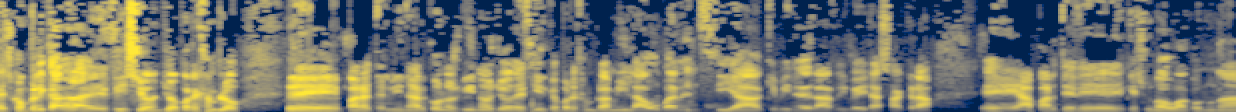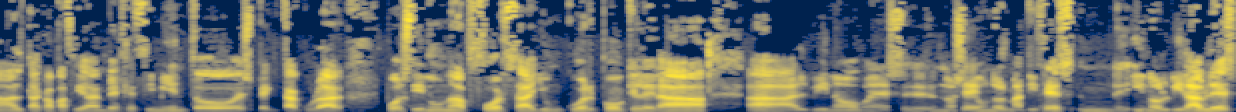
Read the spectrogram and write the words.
es, complicada la decisión. Yo, por ejemplo, eh, para terminar con los vinos, yo decir que, por ejemplo, a mí la uva encía que viene de la Ribeira Sacra, eh, aparte de que es una uva con una alta capacidad de envejecimiento espectacular, pues tiene una fuerza y un cuerpo que le da al vino, pues, no sé, unos matices mm, inolvidables.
